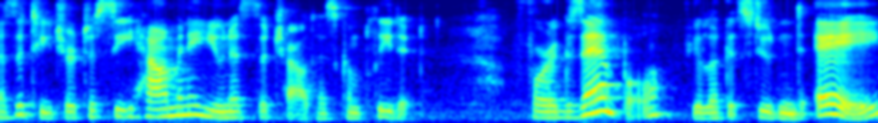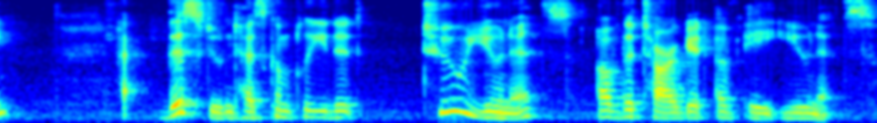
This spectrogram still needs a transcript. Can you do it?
as a teacher, to see how many units the child has completed. For example, if you look at student A, this student has completed two units of the target of eight units.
